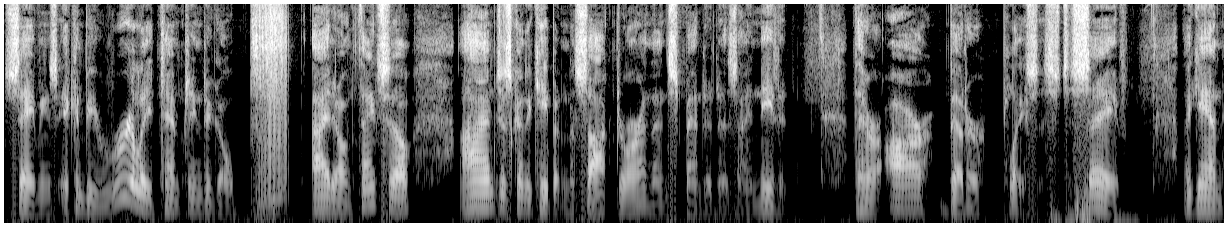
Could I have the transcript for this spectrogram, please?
savings, it can be really tempting to go, I don't think so. I'm just going to keep it in the sock drawer and then spend it as I need it. There are better places to save. Again,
